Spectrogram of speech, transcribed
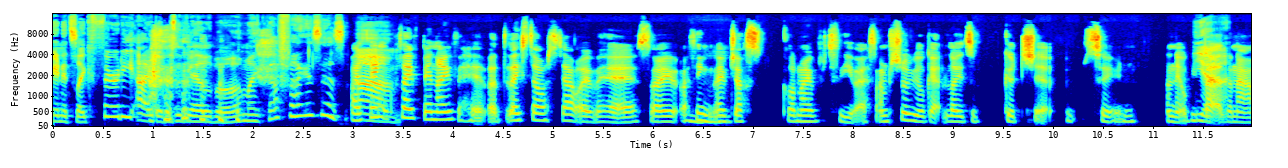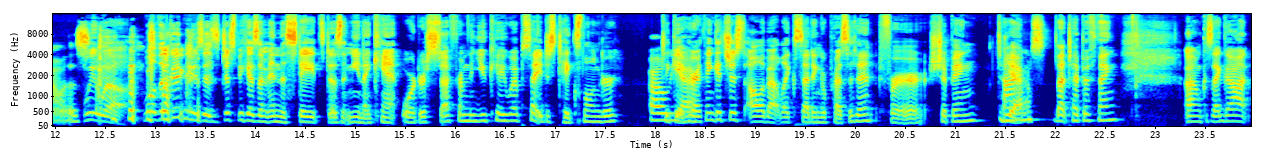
and it's like 30 items available. I'm like, the fuck is this? I think Um, they've been over here. uh, They started out over here, so I think Mhm. they've just gone over to the US. I'm sure you'll get loads of good shit soon, and it'll be Yeah, better than ours. we will. Well, the good news is just because I'm in the States doesn't mean I can't order stuff from the UK website. It just takes longer oh to get yeah, here. I think it's just all about like setting a precedent for shipping Yeah. times, that type of thing. Um, because I got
